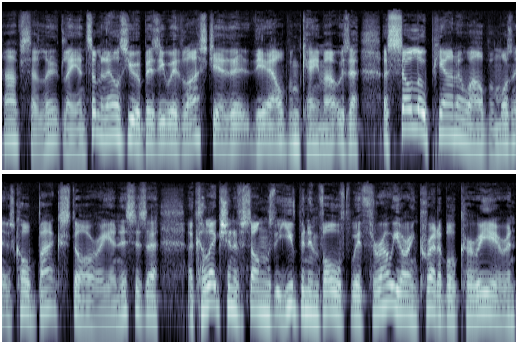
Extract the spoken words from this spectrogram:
Absolutely. And something else you were busy with last year, the, the album came out, was a, a solo piano album, wasn't it? It was called Backstory. And this is a, a collection of songs that you've been involved with throughout your incredible career. And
